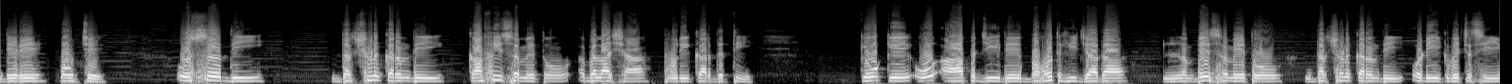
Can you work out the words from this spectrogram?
ਡੇਰੇ ਪਹੁੰਚੇ। ਉਸ ਦੀ ਦਰਸ਼ਨ ਕਰਨ ਦੀ ਕਾਫੀ ਸਮੇਂ ਤੋਂ ਅਭਿਲਾਸ਼ਾ ਪੂਰੀ ਕਰ ਦਿੱਤੀ, ਕਿਉਂਕਿ ਉਹ ਆਪ ਜੀ ਦੇ ਬਹੁਤ ਹੀ ਜ਼ਿਆਦਾ ਲੰਬੇ ਸਮੇਂ ਤੋਂ ਦਰਸ਼ਨ ਕਰਨ ਦੀ ਉਡੀਕ ਵਿੱਚ ਸੀ।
